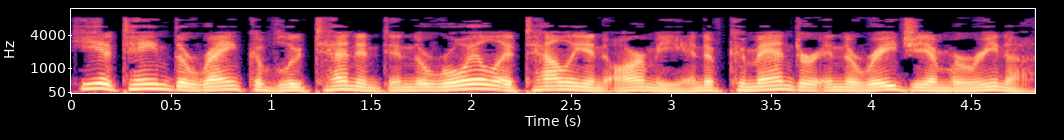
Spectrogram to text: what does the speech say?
He attained the rank of lieutenant in the Royal Italian Army and of commander in the Regia Marina.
